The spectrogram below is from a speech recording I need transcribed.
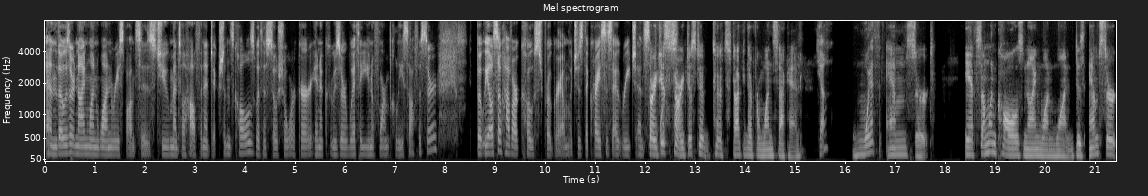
and those are 911 responses to mental health and addictions calls with a social worker in a cruiser with a uniformed police officer. But we also have our COAST program, which is the crisis outreach and support. Sorry, just sorry, just to, to stop you there for one second. Yeah. With MCRT, if someone calls 911, does MCRT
